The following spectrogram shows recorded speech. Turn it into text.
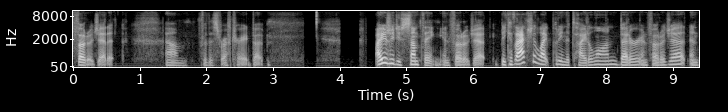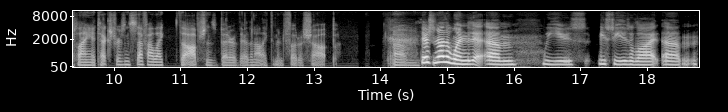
PhotoJet it um, for this rough trade, but I usually do something in PhotoJet because I actually like putting the title on better in PhotoJet and applying textures and stuff. I like the options better there than I like them in Photoshop. Um, There's another one that um we use used to use a lot. Um,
